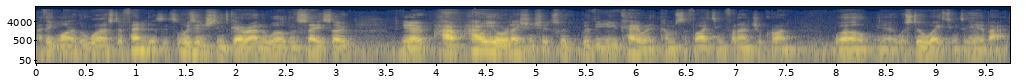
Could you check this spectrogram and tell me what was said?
I think, one of the worst offenders. It's always interesting to go around the world and say, so, you know, how, how are your relationships with, with the UK when it comes to fighting financial crime? Well, you know, we're still waiting to hear back.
